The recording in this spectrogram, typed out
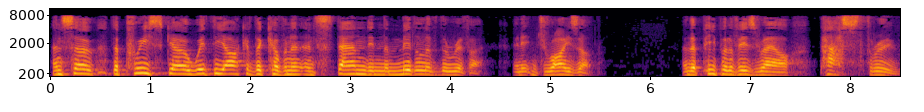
And so the priests go with the Ark of the Covenant and stand in the middle of the river, and it dries up and the people of Israel pass through.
